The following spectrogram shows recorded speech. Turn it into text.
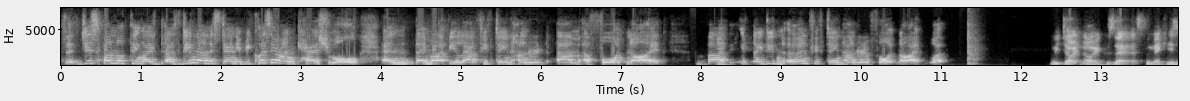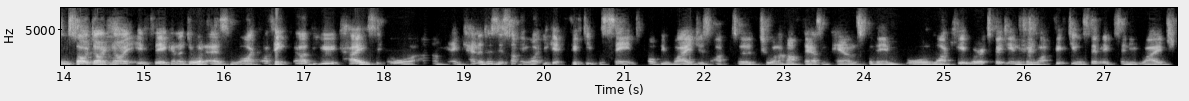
So just one more thing, I, I didn't understand you because they're on casual and they might be allowed fifteen hundred um, a fortnight. But if they didn't earn 1500 a fortnight, what? We don't know because that's the mechanism. So I don't know if they're going to do it as like I think uh, the UK's or um, and Canada's is something like you get fifty percent of your wages up to two and a half thousand pounds for them, or like here we're expecting it to be like fifty or seventy percent of your wage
